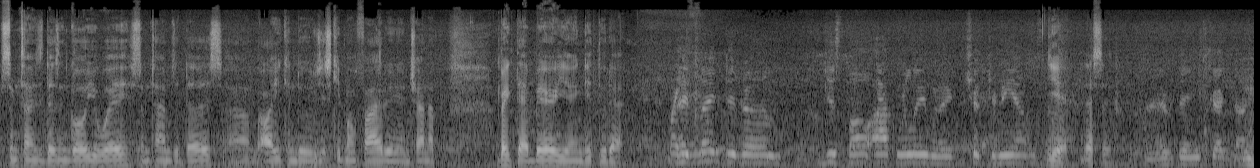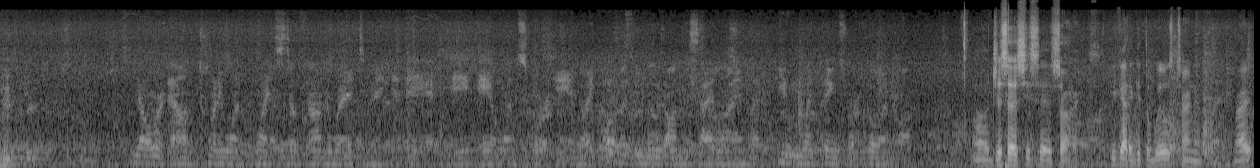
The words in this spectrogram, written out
sometimes it doesn't go your way. Sometimes it does. Um, all you can do is just keep on fighting and trying to break that barrier and get through that. Hey, leg did um, just fall awkwardly when they checked your knee out? Yeah, that's it. And everything checked out. Mm-hmm. Y'all were down 21 points, still found a way to make it a, a, a one score game. Like, what was the mood on the sideline, but even when things weren't going wrong? Uh, just as she said, sorry. We got to get the wheels turning, right?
